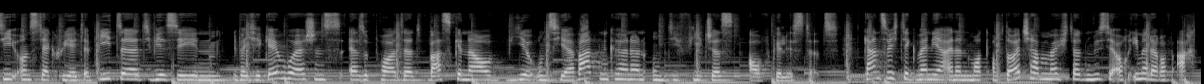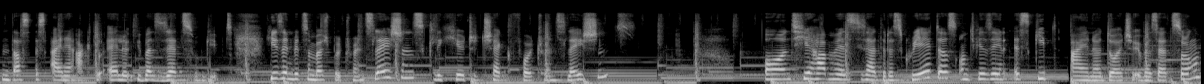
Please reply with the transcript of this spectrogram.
die uns der Creator bietet. Wir sehen, welche Game Versions er supportet, was genau wir uns hier erwarten können und die Features aufgelistet. Ganz wichtig, wenn ihr einen Mod auf Deutsch haben möchtet, müsst ihr auch immer darauf achten, dass es eine aktuelle Übersetzung gibt. Hier sehen wir zum Beispiel Translations. Click here to check for translations. Und hier haben wir jetzt die Seite des Creators und wir sehen, es gibt eine deutsche Übersetzung.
